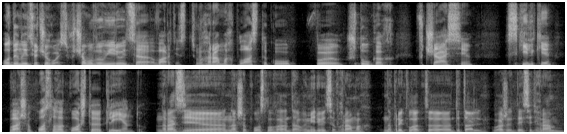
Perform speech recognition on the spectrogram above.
одиницю чогось? В чому вимірюється вартість? В грамах пластику, в штуках, в часі? Скільки ваша послуга коштує клієнту? Наразі е, наша послуга да, вимірюється в грамах. Наприклад, е, деталь важить 10 грам.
